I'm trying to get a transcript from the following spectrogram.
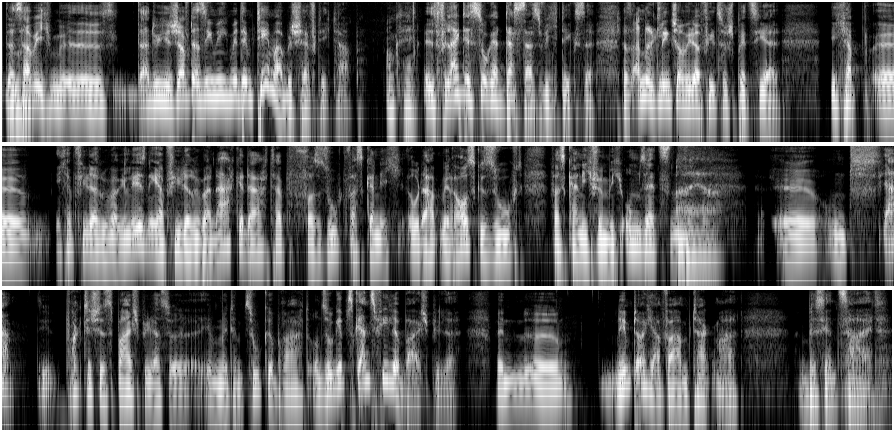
Das habe ich dadurch geschafft, dass ich mich mit dem Thema beschäftigt habe. Okay. Vielleicht ist sogar das das Wichtigste. Das andere klingt schon wieder viel zu speziell. Ich habe äh, ich hab viel darüber gelesen, ich habe viel darüber nachgedacht, habe versucht, was kann ich oder habe mir rausgesucht, was kann ich für mich umsetzen. Ah ja. Äh, und ja, praktisches Beispiel hast du eben mit dem Zug gebracht. Und so gibt's ganz viele Beispiele. Wenn, äh, nehmt euch einfach am Tag mal ein bisschen Zeit.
